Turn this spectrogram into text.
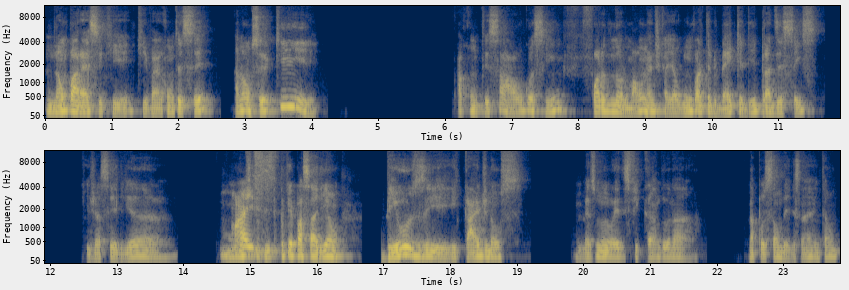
não parece que, que vai acontecer, a não ser que aconteça algo assim, fora do normal, né? De cair algum quarterback ali para 16, que já seria muito Mas- esquisito, porque passariam Bills e, e Cardinals, mesmo eles ficando na, na posição deles, né? Então,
